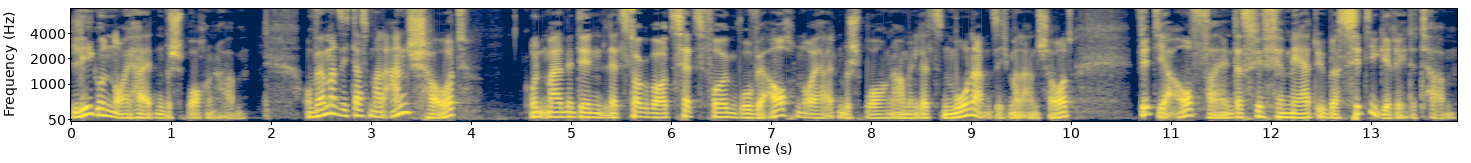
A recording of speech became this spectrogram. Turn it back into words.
Lego Neuheiten besprochen haben. Und wenn man sich das mal anschaut und mal mit den Let's Talk About Sets Folgen, wo wir auch Neuheiten besprochen haben in den letzten Monaten sich mal anschaut, wird dir auffallen, dass wir vermehrt über City geredet haben.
